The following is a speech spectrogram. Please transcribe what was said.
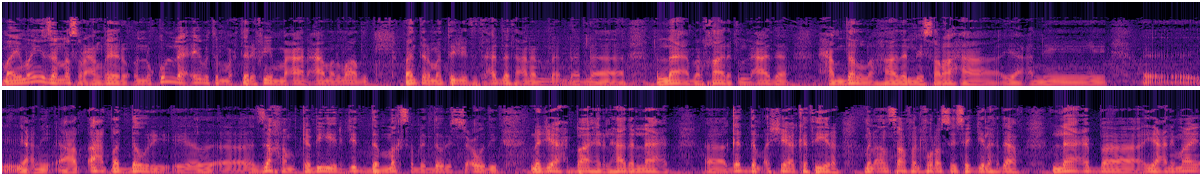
ما يميز النصر عن غيره إنه كل لعيبة المحترفين معاه العام الماضي. فأنت لما تجي تتحدث عن اللاعب الخارق للعادة حمد الله هذا اللي صراحة يعني يعني أعطى الدوري زخم كبير جدا مكسب للدوري السعودي نجاح باهر لهذا اللاعب. قدم أشياء كثيرة من أنصاف الفرص يسجل أهداف. لاعب يعني ما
